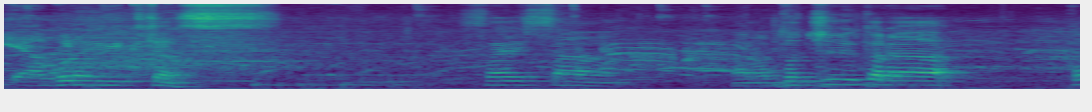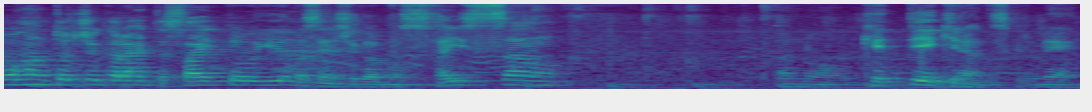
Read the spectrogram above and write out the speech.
いやこれもビッグチャンス再三あの途中から後半途中から入った斉藤優馬選手がもう再三あの決定機なんですけどね。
